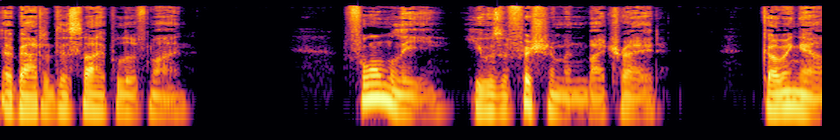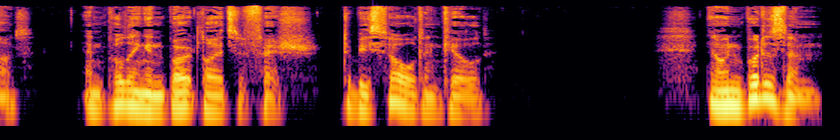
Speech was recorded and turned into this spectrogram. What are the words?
about a disciple of mine. Formerly, he was a fisherman by trade, going out and pulling in boatloads of fish to be sold and killed. Now, in Buddhism,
